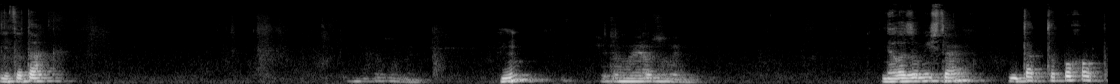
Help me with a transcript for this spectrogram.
Je to tak? Hm? Že tomu nerozumím. Nerozumíš tomu? No tak to pochop.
